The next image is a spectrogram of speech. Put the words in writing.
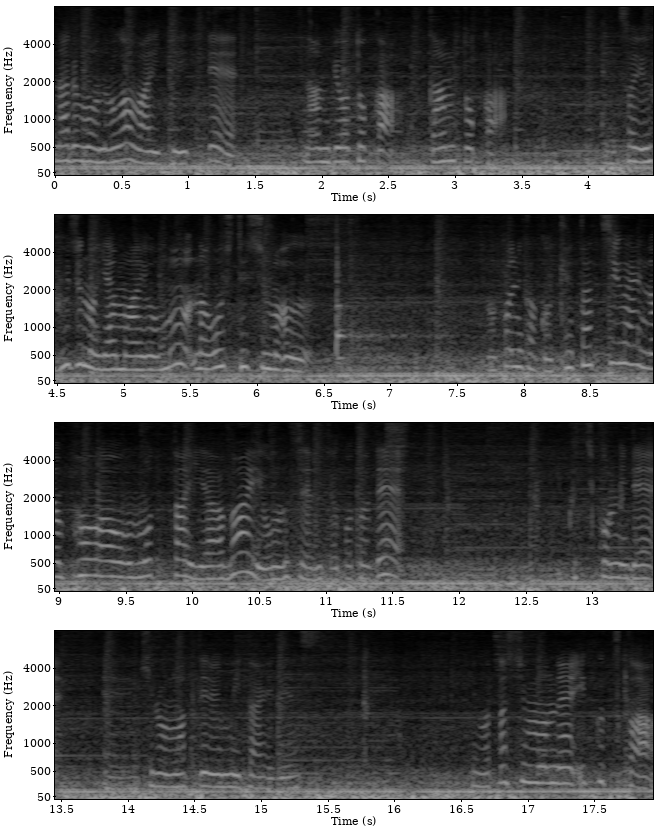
なるものが湧いていて難病とかがんとか、そういう不治の病をも治してしまう。まとにかく桁違いのパワーを持ったやばい温泉ってことで口コミで、えー、広まってるみたいです。で私もねいくつか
